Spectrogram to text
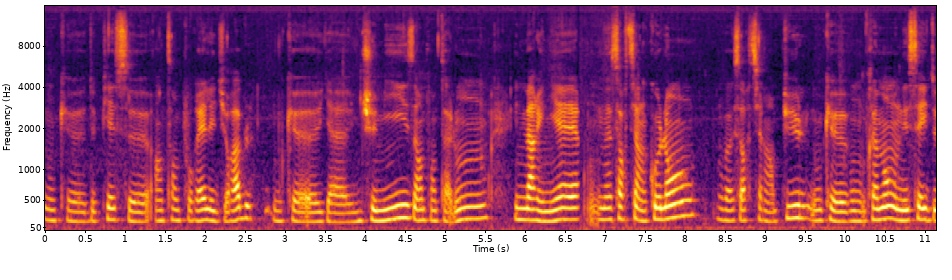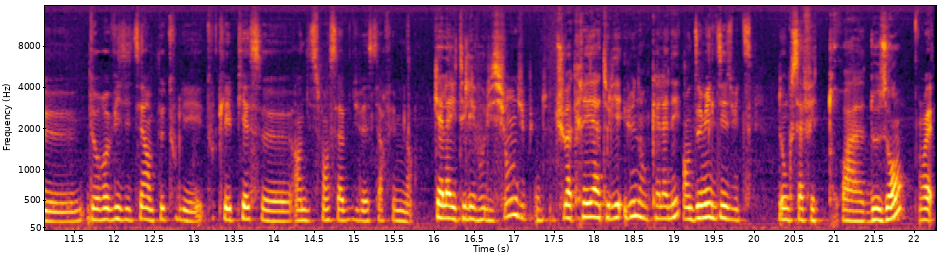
donc euh, de pièces euh, intemporelles et durables. Donc, euh, il y a une chemise, un pantalon, une marinière. On a sorti un collant, on va sortir un pull. Donc, vraiment, on essaye de, de, revisiter un peu tous les, toutes les pièces indispensables du vestiaire féminin. Quelle a été l'évolution Tu as créé Atelier 1 en quelle année? En 2018. Donc ça fait 3, 2 ans. Ouais.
